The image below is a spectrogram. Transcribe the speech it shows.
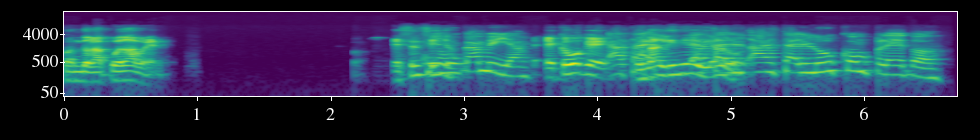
Cuando la pueda ver. Es sencillo. un cambio ya. Es como que Hasta, una línea de el, diálogo. hasta el look completo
